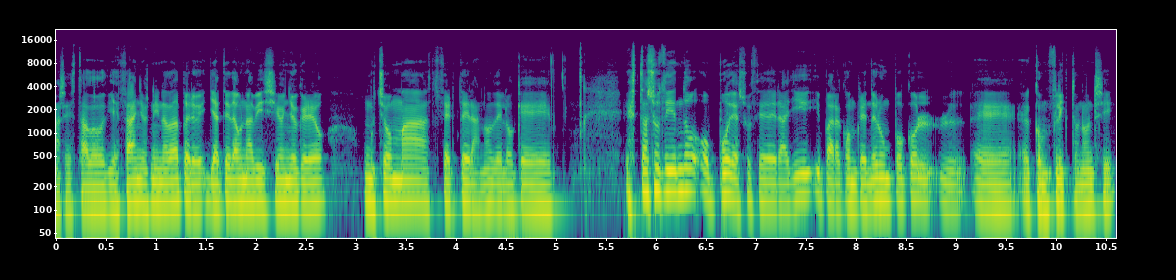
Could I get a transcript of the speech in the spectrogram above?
has estado 10 años ni nada, pero ya te da una visión, yo creo, mucho más certera ¿no? de lo que está sucediendo o puede suceder allí y para comprender un poco el, eh, conflicto ¿no? en sí.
